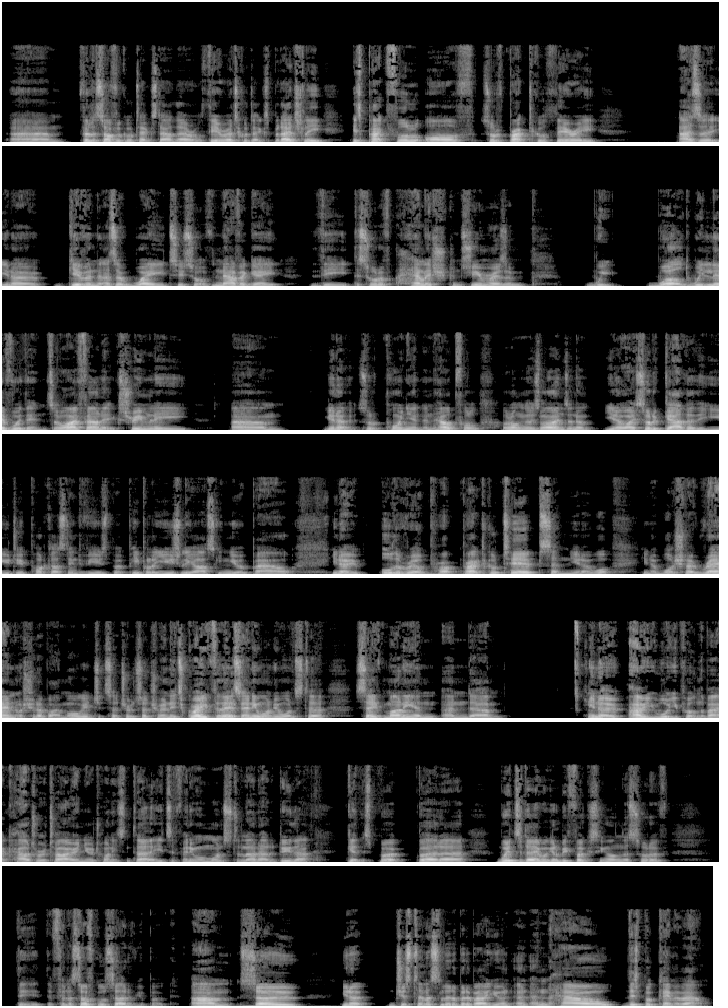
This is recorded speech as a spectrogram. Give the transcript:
um, philosophical text out there or theoretical text, but actually it's packed full of sort of practical theory as a you know given as a way to sort of navigate the the sort of hellish consumerism we world we live within. So I found it extremely um, you know, sort of poignant and helpful along those lines. And, um, you know, I sort of gather that you do podcast interviews, but people are usually asking you about, you know, all the real pr- practical tips and, you know, what, you know, what should I rent or should I buy a mortgage, etc., etc. And it's great for this. Anyone who wants to save money and, and, um, you know, how you, what you put on the back, how to retire in your 20s and 30s. If anyone wants to learn how to do that, get this book. But, uh, with today, we're going to be focusing on the sort of, the, the philosophical side of your book. Um, so, you know, just tell us a little bit about you and, and, and how this book came about.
